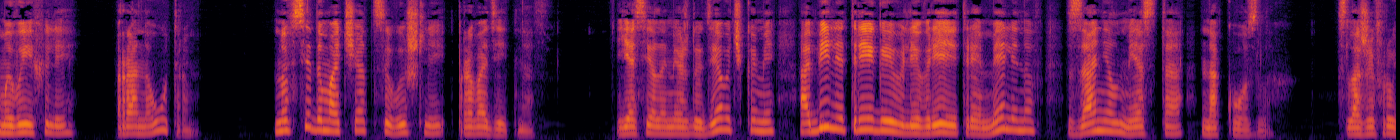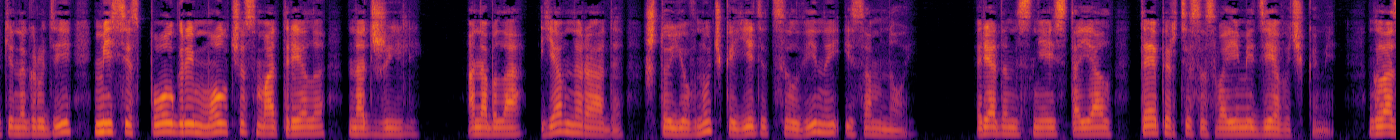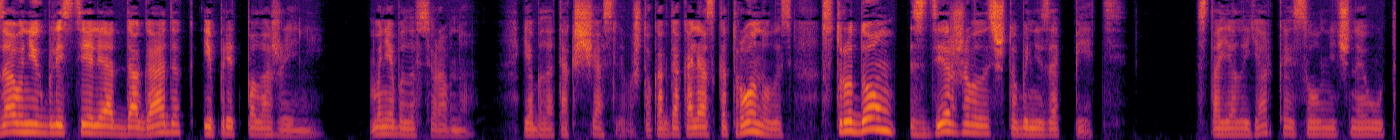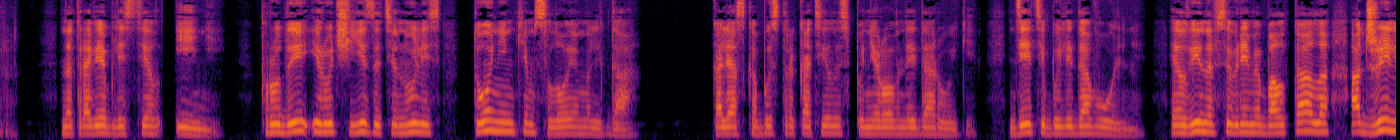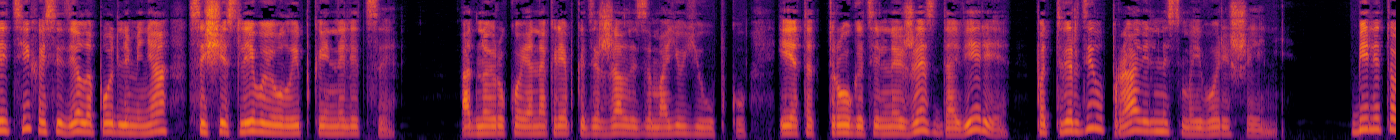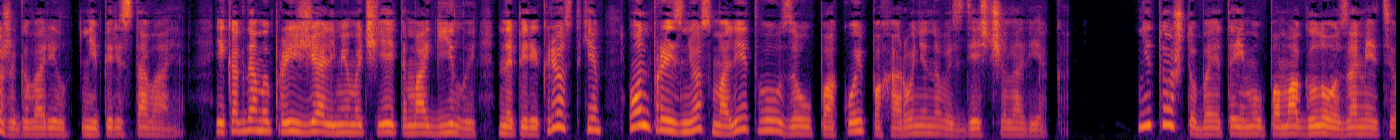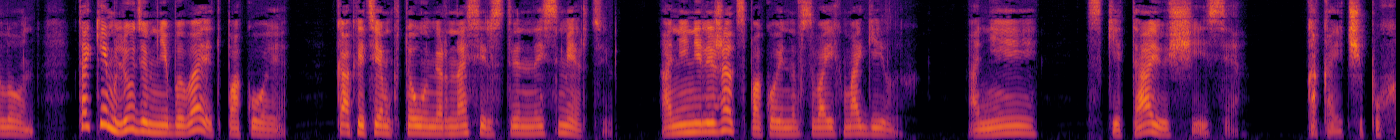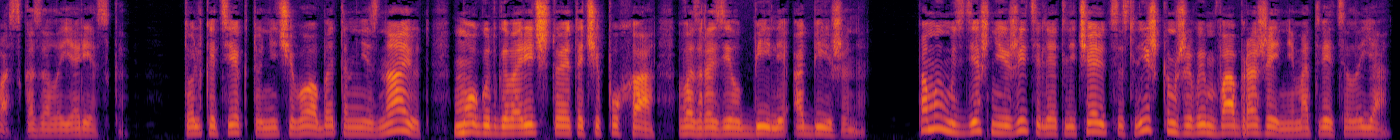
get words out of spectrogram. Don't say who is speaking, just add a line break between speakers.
Мы выехали рано утром, но все домочадцы вышли проводить нас. Я села между девочками, а Билли Тригой в ливрее Тремелинов занял место на козлах. Сложив руки на груди, миссис Полгрей молча смотрела на Джилли. Она была явно рада, что ее внучка едет с Элвиной и со мной. Рядом с ней стоял Тепперти со своими девочками. Глаза у них блестели от догадок и предположений. Мне было все равно. Я была так счастлива, что когда коляска тронулась, с трудом сдерживалась, чтобы не запеть. Стояло яркое солнечное утро. На траве блестел иней. Пруды и ручьи затянулись тоненьким слоем льда. Коляска быстро катилась по неровной дороге. Дети были довольны. Элвина все время болтала, а Джилли тихо сидела подле меня со счастливой улыбкой на лице. Одной рукой она крепко держалась за мою юбку, и этот трогательный жест доверия подтвердил правильность моего решения. Билли тоже говорил, не переставая, и когда мы проезжали мимо чьей-то могилы на перекрестке, он произнес молитву за упокой похороненного здесь человека. Не то чтобы это ему помогло, заметил он, таким людям не бывает покоя, как и тем, кто умер насильственной смертью. Они не лежат спокойно в своих могилах. Они скитающиеся. «Какая чепуха!» — сказала я резко. «Только те, кто ничего об этом не знают, могут говорить, что это чепуха», — возразил Билли обиженно. «По-моему, здешние жители отличаются слишком живым воображением», — ответила я.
